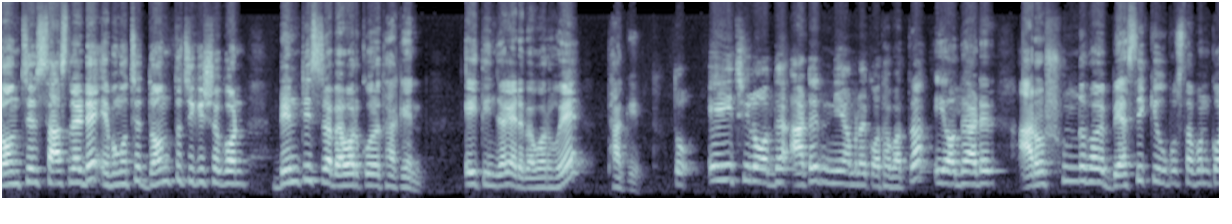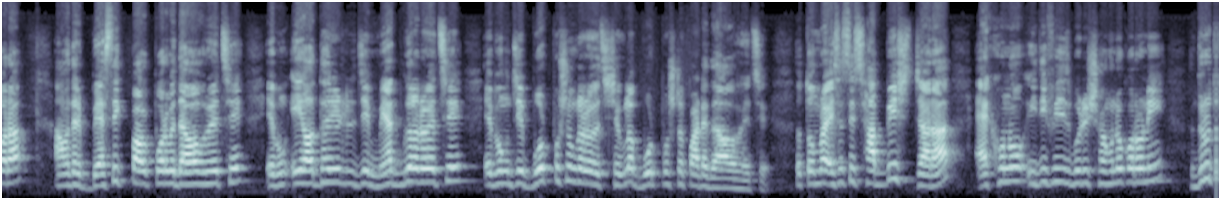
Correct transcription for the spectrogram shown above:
লঞ্চের সাসলাইডে এবং হচ্ছে দন্ত চিকিৎসকগণ ডেন্টিস্টরা ব্যবহার করে থাকেন। এই তিন জায়গায় এটা ব্যবহার হয়ে থাকে। তো এই ছিল অধ্যায় আটের নিয়ে আমরা কথাবার্তা। এই অধ্যায় আটের আরও সুন্দরভাবে বেসিককে উপস্থাপন করা। আমাদের বেসিক পর্বে দেওয়া হয়েছে এবং এই অধ্যায়ের যে ম্যাথগুলো রয়েছে এবং যে বোর্ড প্রশ্নগুলো রয়েছে সেগুলো বোর্ড প্রশ্ন পাঠে দেওয়া হয়েছে। তো তোমরা এসএসসি ছাব্বিশ যারা এখনও ইডি ফিজিক্স বইটি সংগ্রহ করনি, দ্রুত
